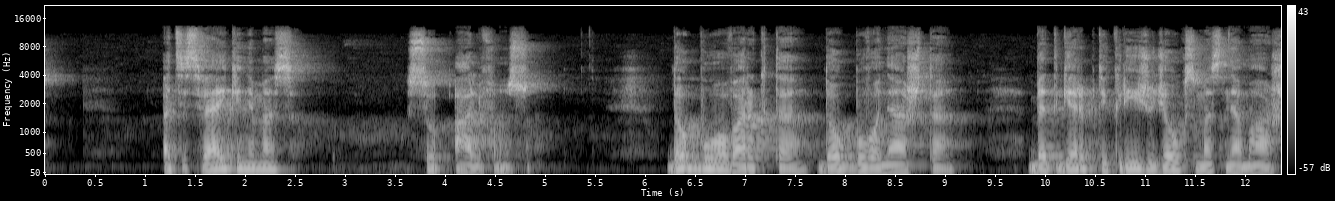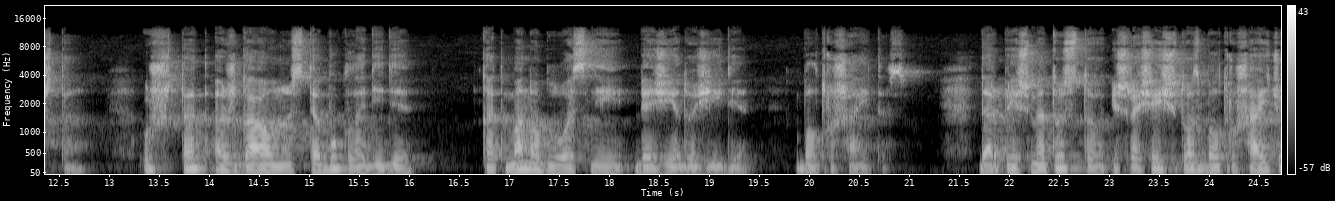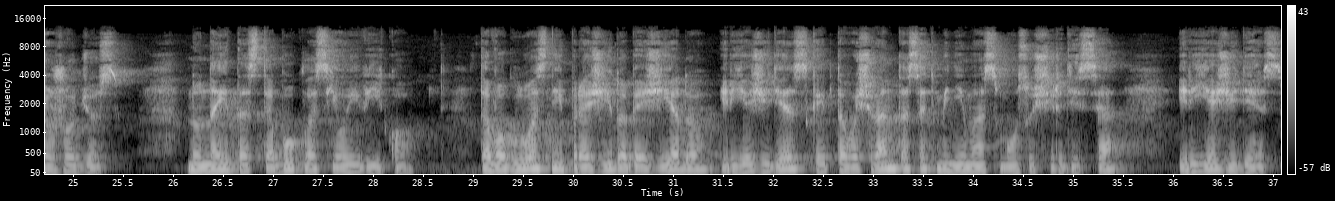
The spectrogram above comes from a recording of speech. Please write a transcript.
Atsisveikinimas su Alfonsu. Daug buvo vargta, daug buvo nešta, bet gerbti kryžių džiaugsmas nemašta. Užtat aš gaunu stebuklą didį, kad mano gluosniai be žiedo žydė. Baltrušaitis. Dar prieš metus tu išrašiai šitos Baltrušaičio žodžius. Nunaitas stebuklas jau įvyko. Tavo gluosniai pražydo be žiedo ir jie žydės kaip tavo šventas atminimas mūsų širdise ir jie žydės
